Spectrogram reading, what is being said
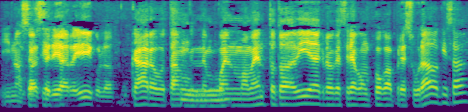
Y no sé si. sería está- ridículo. Claro, tan Sí. en buen momento todavía, creo que sería como un poco apresurado quizás.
